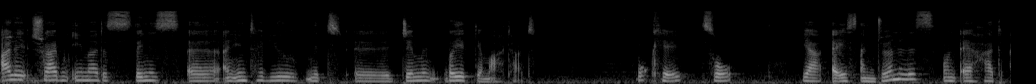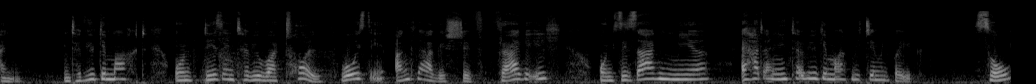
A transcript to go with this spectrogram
Alle schreiben immer, dass Dennis äh, ein Interview mit äh, Cemil Bayık gemacht hat. Okay, so. Ja, er ist ein Journalist und er hat ein Interview gemacht und dieses Interview war toll. Wo ist die Anklageschrift? Frage ich und sie sagen mir, er hat ein Interview gemacht mit Cemil Bayık. So,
